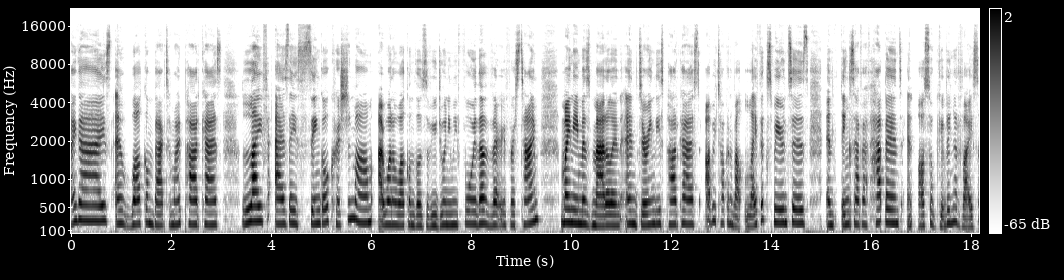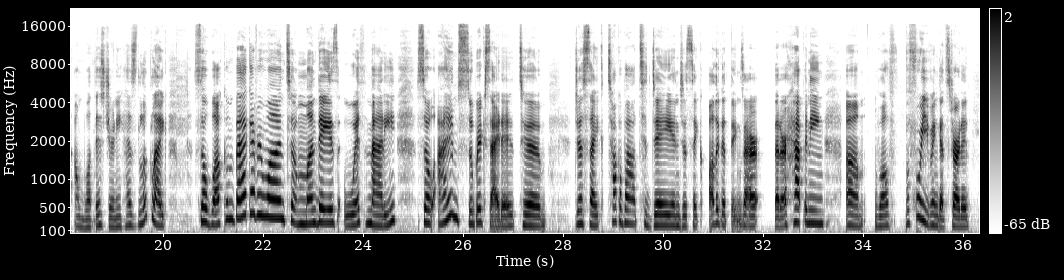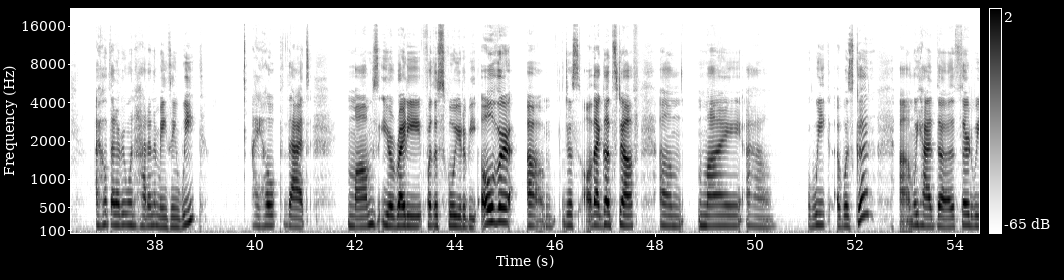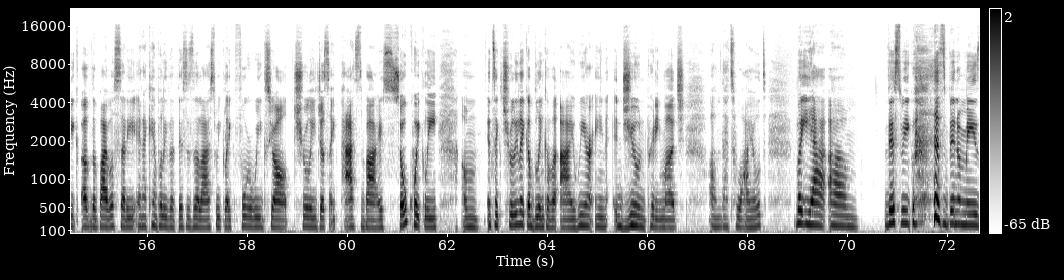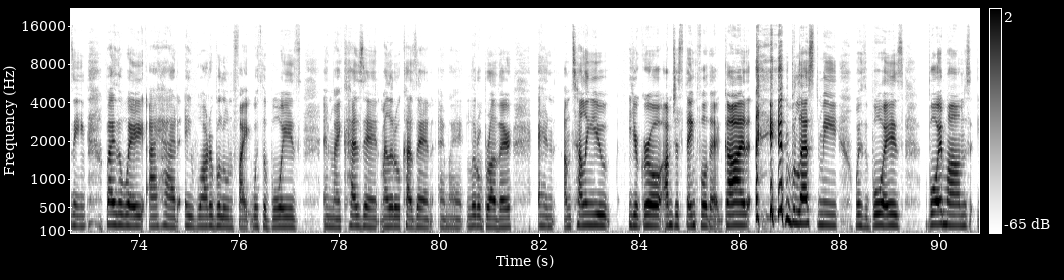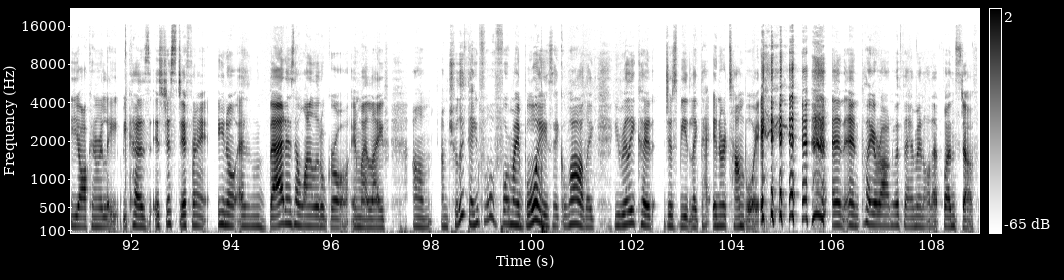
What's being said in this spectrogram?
Hi, guys, and welcome back to my podcast, Life as a Single Christian Mom. I want to welcome those of you joining me for the very first time. My name is Madeline, and during these podcasts, I'll be talking about life experiences and things that have happened, and also giving advice on what this journey has looked like. So, welcome back, everyone, to Mondays with Maddie. So, I am super excited to just like talk about today and just like all the good things that are that are happening. Um, well, before you even get started, I hope that everyone had an amazing week. I hope that moms, you're ready for the school year to be over. Um, just all that good stuff. Um, my uh, week was good. Um, we had the third week of the Bible study, and I can't believe that this is the last week. Like four weeks, y'all truly just like passed by so quickly. Um, it's like truly like a blink of an eye. We are in June pretty much. Um, that's wild. But yeah, um, this week has been amazing. By the way, I had a water balloon fight with the boys and my cousin, my little cousin, and my little brother and I'm telling you, your girl, I'm just thankful that God blessed me with boys, boy moms. Y'all can relate because it's just different. You know, as bad as I want a little girl in my life, um, I'm truly thankful for my boys. Like, wow, like you really could just be like that inner tomboy and and play around with them and all that fun stuff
